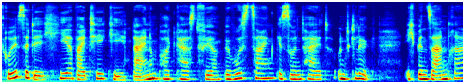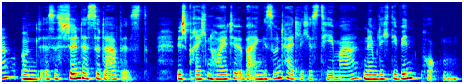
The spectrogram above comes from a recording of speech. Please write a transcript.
grüße dich hier bei Teki, deinem Podcast für Bewusstsein, Gesundheit und Glück. Ich bin Sandra und es ist schön, dass du da bist. Wir sprechen heute über ein gesundheitliches Thema, nämlich die Windpocken,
